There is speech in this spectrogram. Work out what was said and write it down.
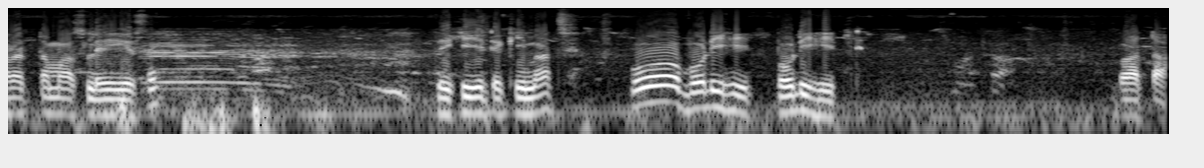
আর একটা মাছ লেগে গেছে। দেখি এটা কি মাছ? ও বডি হিট বডি হিট। বাটা।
